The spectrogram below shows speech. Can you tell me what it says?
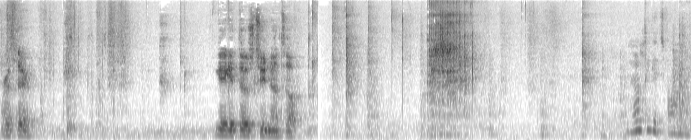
right there. You gotta get those two nuts off. I don't think it's on.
